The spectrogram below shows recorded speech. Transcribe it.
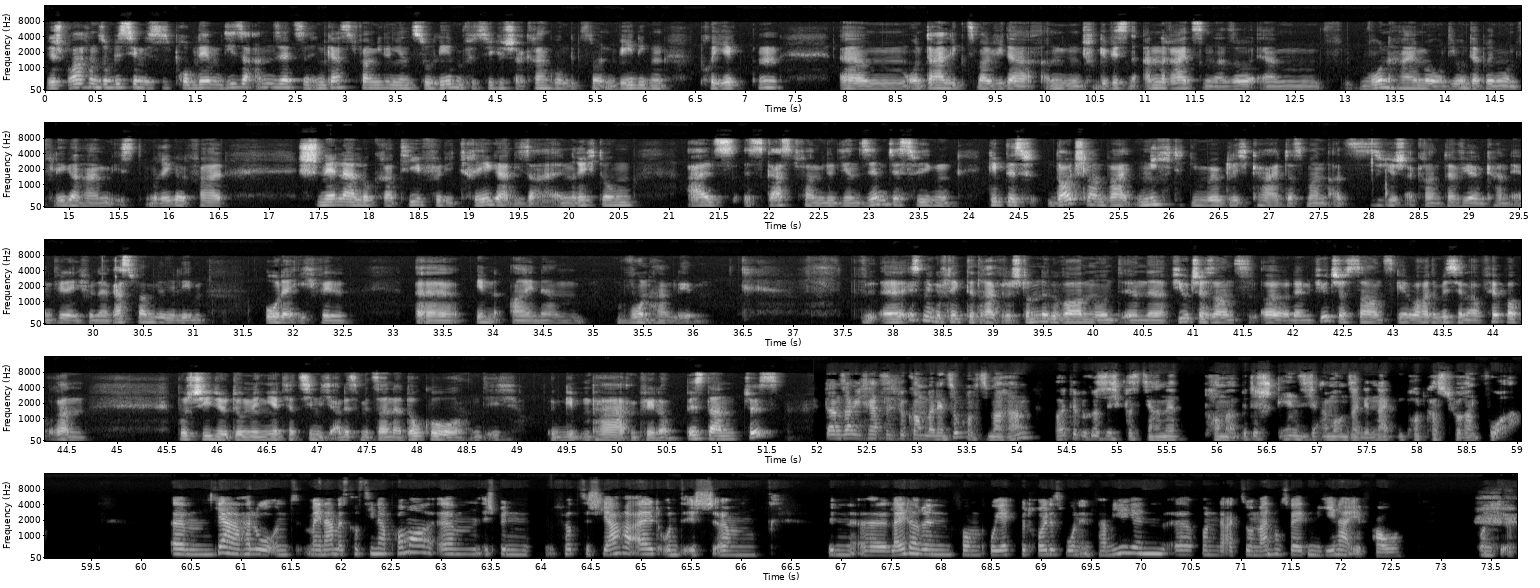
Wir sprachen so ein bisschen dieses Problem, diese Ansätze in Gastfamilien zu leben für psychische Erkrankungen gibt es nur in wenigen Projekten. Ähm, und da liegt es mal wieder an gewissen Anreizen. Also ähm, Wohnheime und die Unterbringung in Pflegeheimen ist im Regelfall schneller lukrativ für die Träger dieser Einrichtungen als es Gastfamilien sind. Deswegen gibt es deutschlandweit nicht die Möglichkeit, dass man als psychisch Erkrankter wählen kann, entweder ich will in einer Gastfamilie leben oder ich will äh, in einem Wohnheim leben. Äh, ist eine gepflegte Dreiviertelstunde geworden und in der Future Sounds äh, oder in Future Sounds gehen wir heute ein bisschen auf Hip-Hop ran. Bushido dominiert ja ziemlich alles mit seiner Doku und ich gibt ein paar Empfehlungen. Bis dann. Tschüss. Dann sage ich herzlich willkommen bei den Zukunftsmachern. Heute begrüße ich Christiane Pommer. Bitte stellen Sie sich einmal unseren geneigten Podcast-Hörern vor. Ähm, ja, hallo und mein Name ist Christina Pommer. Ähm, ich bin 40 Jahre alt und ich ähm, bin äh, Leiterin vom Projekt Betreutes Wohnen in Familien äh, von der Aktion Wandlungswelten Jena e.V. Und äh,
